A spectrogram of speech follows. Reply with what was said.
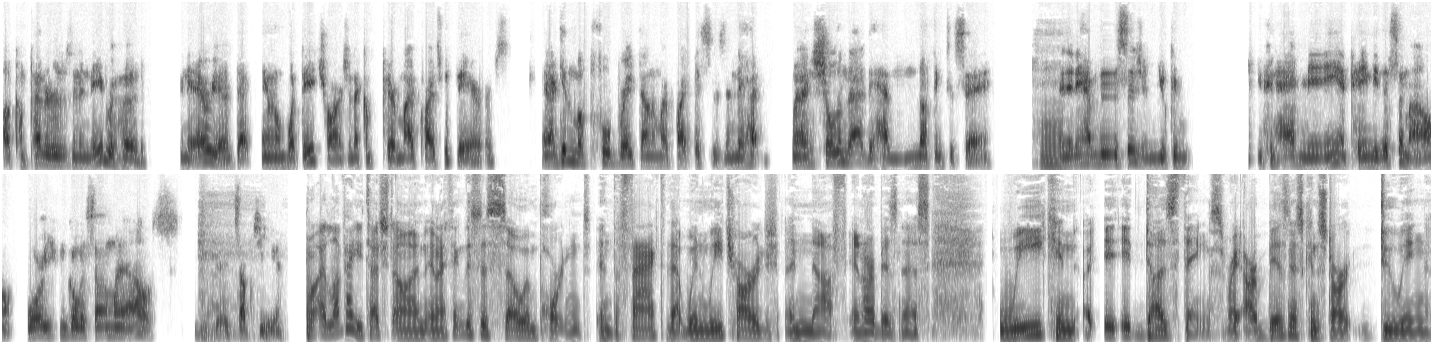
uh, competitors in the neighborhood in the area that and what they charge, and I compare my price with theirs, and I give them a full breakdown of my prices. And they had when I show them that, they had nothing to say, hmm. and then they have the decision: you can you can have me and pay me this amount, or you can go with someone else. It's up to you. Well, I love how you touched on, and I think this is so important in the fact that when we charge enough in our business, we can uh, it, it, does things right our business can start doing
